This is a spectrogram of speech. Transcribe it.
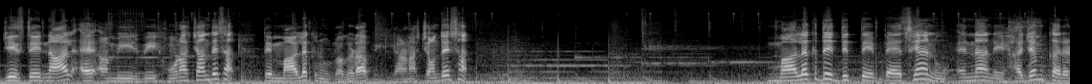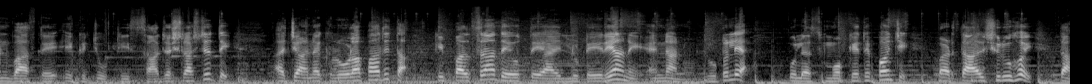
ਜਿਸ ਦੇ ਨਾਲ ਇਹ ਅਮੀਰ ਵੀ ਹੋਣਾ ਚਾਹੁੰਦੇ ਸਨ ਤੇ ਮਾਲਕ ਨੂੰ ਰਗੜਾ ਵੀ ਲਾਣਾ ਚਾਹੁੰਦੇ ਸਨ। ਮਾਲਕ ਦੇ ਦਿੱਤੇ ਪੈਸਿਆਂ ਨੂੰ ਇਹਨਾਂ ਨੇ ਹਜਮ ਕਰਨ ਵਾਸਤੇ ਇੱਕ ਝੂਠੀ ਸਾਜ਼ਿਸ਼ ਰਚ ਦਿੱਤੀ। ਅਚਾਨਕ ਰੋਲਾ ਪਾ ਦਿੱਤਾ ਕਿ ਪਲਸਰਾਂ ਦੇ ਉੱਤੇ ਆਏ ਲੁਟੇਰਿਆਂ ਨੇ ਇਹਨਾਂ ਨੂੰ ਲੁੱਟ ਲਿਆ। ਪੁਲਿਸ ਮੌਕੇ ਤੇ ਪਹੁੰਚੀ। ਪੜਤਾਲ ਸ਼ੁਰੂ ਹੋਈ ਤਾਂ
